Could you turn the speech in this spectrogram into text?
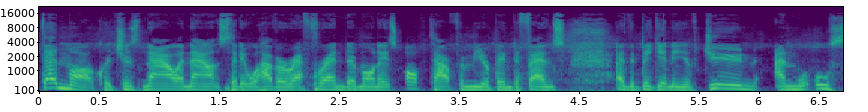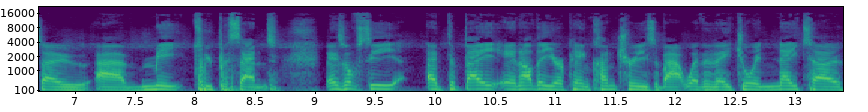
Denmark, which has now announced that it will have a referendum on its opt out from European defence at the beginning of June and will also uh, meet 2%. There's obviously a debate in other European countries about whether they join NATO.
